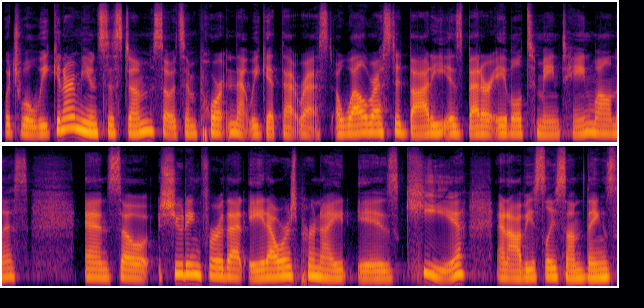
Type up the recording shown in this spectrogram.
which will weaken our immune system so it's important that we get that rest. A well-rested body is better able to maintain wellness and so shooting for that eight hours per night is key. And obviously, some things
